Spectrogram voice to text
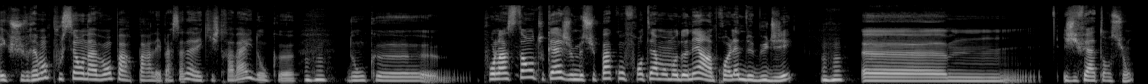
et que je suis vraiment poussée en avant par par les personnes avec qui je travaille. Donc Mhm. donc pour l'instant, en tout cas, je me suis pas confrontée à un moment donné à un problème de budget. Mhm. J'y fais attention.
